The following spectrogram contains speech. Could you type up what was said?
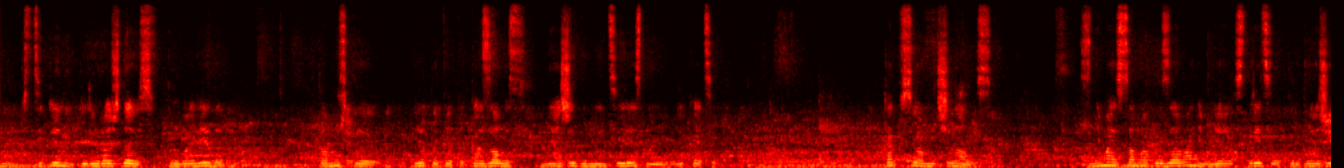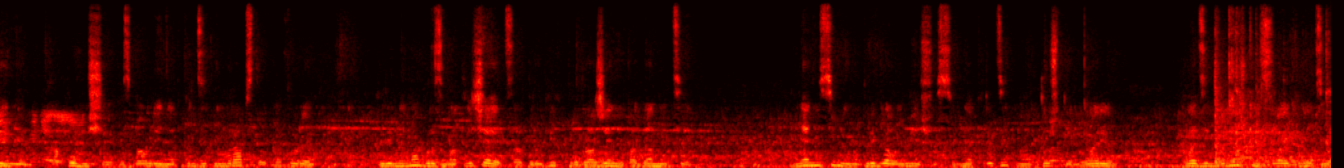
Ну, постепенно перерождаюсь в правоведа, потому что это, как оказалось, неожиданно интересно и увлекательно. Как все начиналось? Занимаясь самообразованием, я встретил предложение о помощи в избавлении от кредитного рабства, которое коренным образом отличается от других предложений по данной теме. Меня не сильно напрягал имеющийся у меня кредит, но то, что говорил Владимир Мошкин в своих видео,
